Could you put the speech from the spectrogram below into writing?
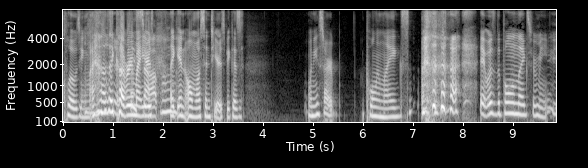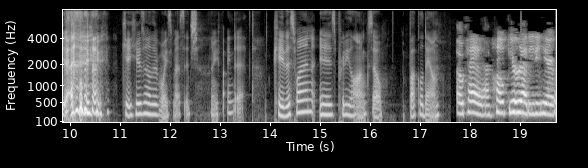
closing my i was like covering my ears like in almost in tears because when you start pulling legs it was the pulling legs for me. yeah Okay, here's another voice message. Let me find it. Okay, this one is pretty long, so buckle down. Okay, I hope you're ready to hear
